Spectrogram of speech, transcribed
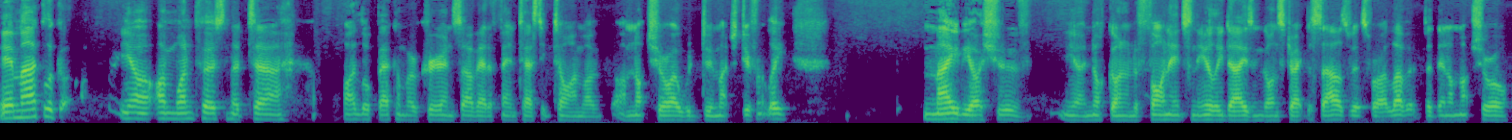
Yeah, Mark. Look, you know, I'm one person that uh, I look back on my career and say I've had a fantastic time. i am not sure I would do much differently. Maybe I should have, you know, not gone into finance in the early days and gone straight to sales. That's where I love it. But then I'm not sure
